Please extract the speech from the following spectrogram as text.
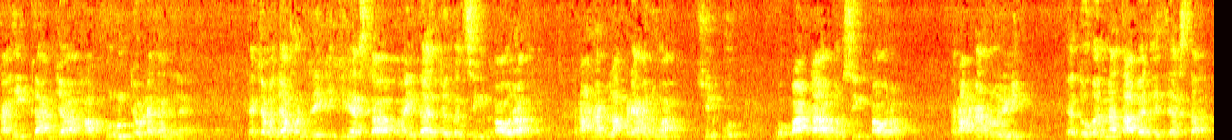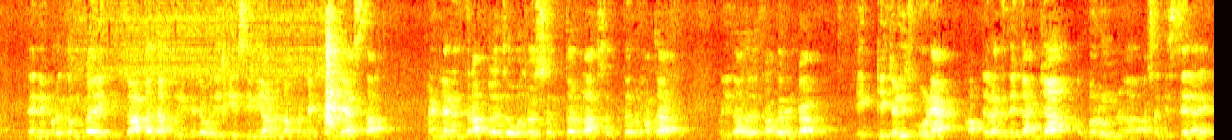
काही गांजा हा पुरून ठेवण्यात आलेला आहे. त्याच्यामध्ये आपण रेकी केली असता भाईदास जगतसिंग पावरा राहणार लाकड्या हनुमान शिरपूर व बाटा अमरसिंग पावरा राहणार रोहिणी या दोघांना ताब्यात घेतले असता त्याने प्रथमतः एक जागा दाखवली. त्याच्यामध्ये जे सी बी आणून आपण ते खणले असता खणल्यानंतर आपल्याला जवळजवळ सत्तर लाख सत्तर हजार म्हणजे साधारणतः एक्केचाळीस गोण्या आपल्याला तिथे गांजा भरून असं दिसलेला आहे.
